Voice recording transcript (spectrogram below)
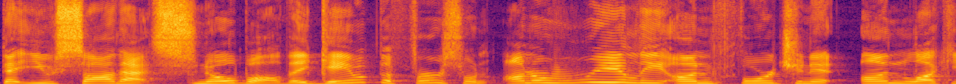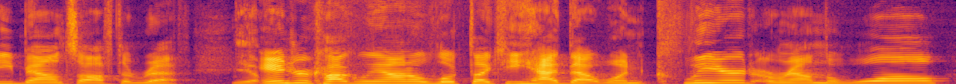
that you saw that snowball. They gave up the first one on a really unfortunate, unlucky bounce off the ref. Yep. Andrew Cogliano looked like he had that one cleared around the wall,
